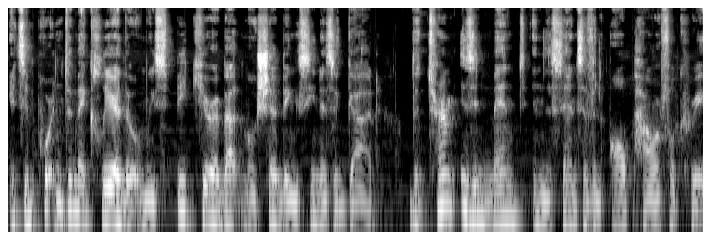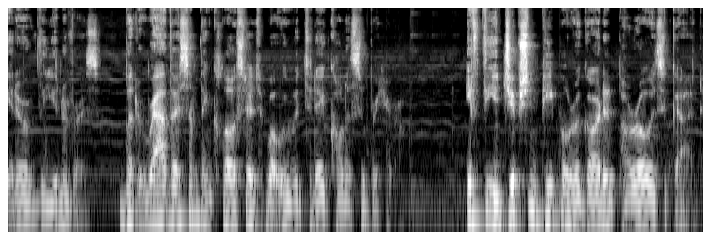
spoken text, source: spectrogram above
It's important to make clear that when we speak here about Moshe being seen as a god, the term isn't meant in the sense of an all powerful creator of the universe, but rather something closer to what we would today call a superhero. If the Egyptian people regarded Paro as a god,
